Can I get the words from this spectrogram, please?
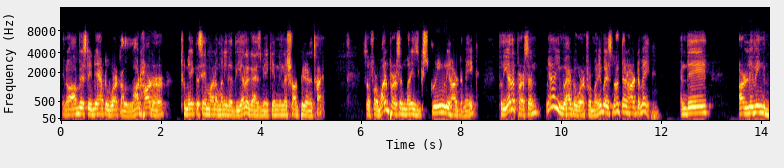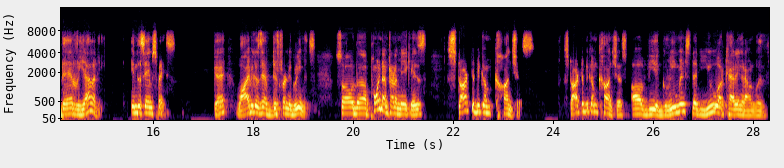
You know, obviously they have to work a lot harder to make the same amount of money that the other guy's making in a short period of time. So for one person, money is extremely hard to make. For the other person, yeah, you have to work for money, but it's not that hard to make. And they are living their reality in the same space. Okay? Why? Because they have different agreements. So the point I'm trying to make is start to become conscious. Start to become conscious of the agreements that you are carrying around with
